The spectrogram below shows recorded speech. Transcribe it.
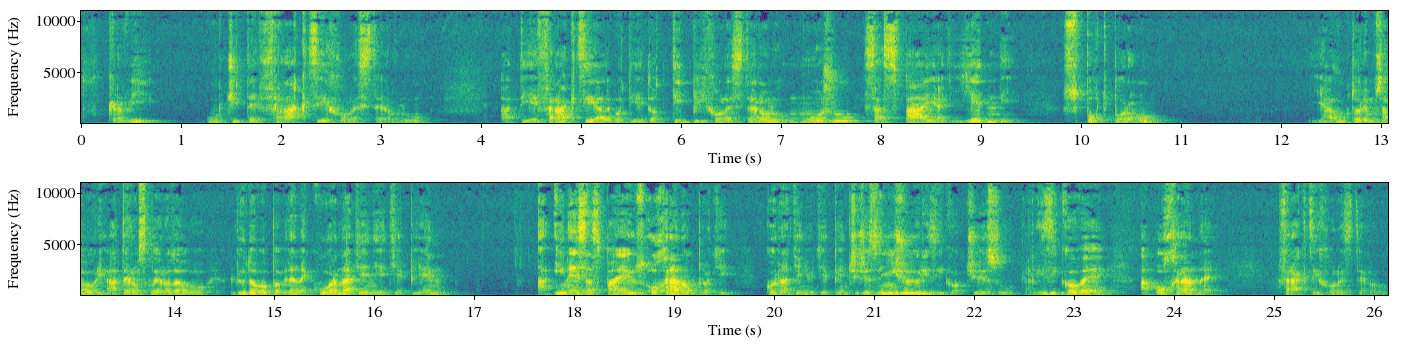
v krvi určité frakcie cholesterolu a tie frakcie alebo tieto typy cholesterolu môžu sa spájať jedny s podporou javu, ktorému sa hovorí ateroskleróza ľudovo povedané kôrnatenie tepien a iné sa spájajú s ochranou proti kornateniu tepien, čiže znižujú riziko, čiže sú rizikové a ochranné frakcie cholesterolu.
